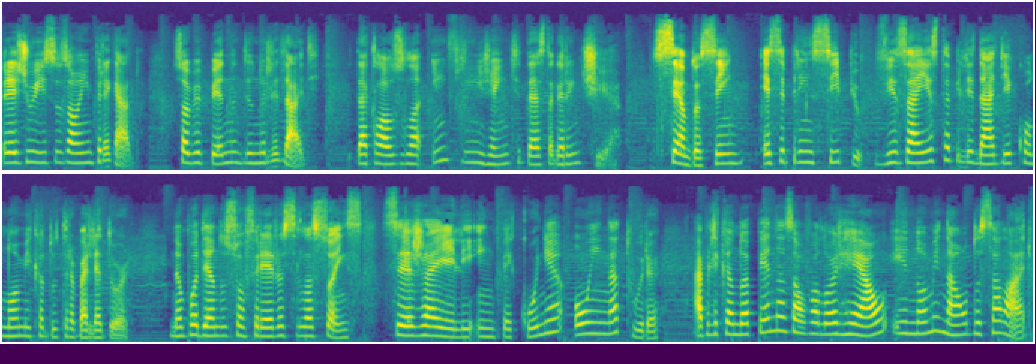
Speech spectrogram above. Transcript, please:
prejuízos ao empregado, sob pena de nulidade da cláusula infringente desta garantia. Sendo assim, esse princípio visa a estabilidade econômica do trabalhador, não podendo sofrer oscilações, seja ele em pecúnia ou em natura, aplicando apenas ao valor real e nominal do salário.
